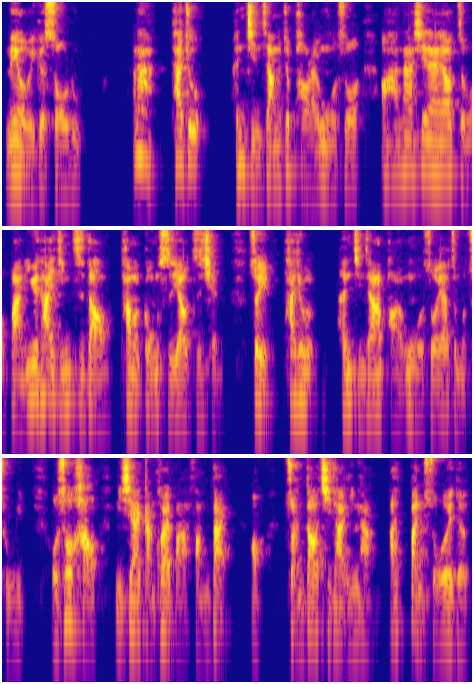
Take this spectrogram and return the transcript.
没有一个收入，那他就。很紧张，就跑来问我说：“啊，那现在要怎么办？”因为他已经知道他们公司要资遣，所以他就很紧张的跑来问我说：“要怎么处理？”我说：“好，你现在赶快把房贷哦转到其他银行啊，办所谓的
